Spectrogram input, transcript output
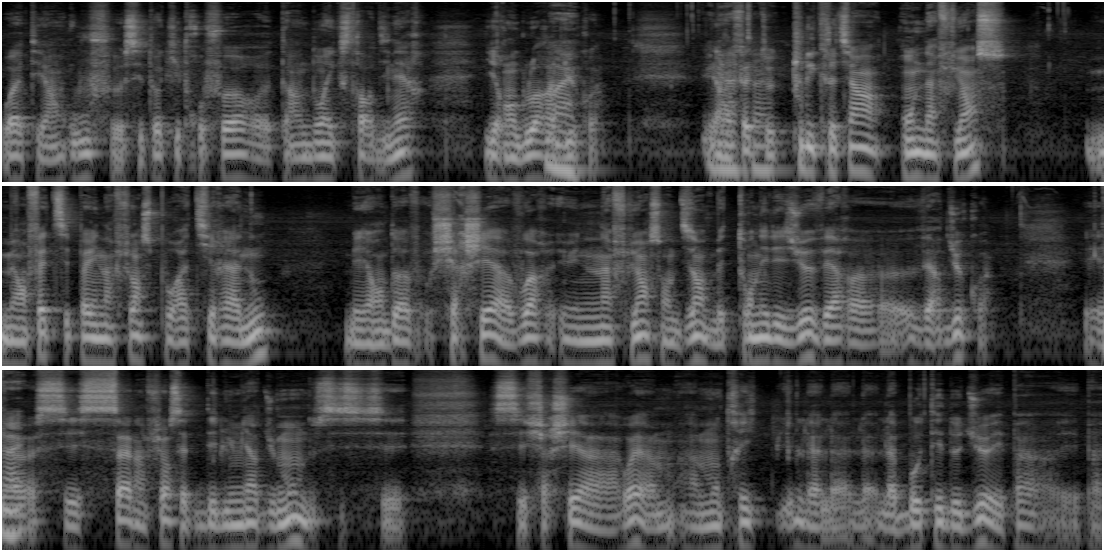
ouais, t'es un ouf, c'est toi qui es trop fort, t'as un don extraordinaire. Il rend gloire à. Dieu, quoi. Et en fait, ouais. tous les chrétiens ont de l'influence, mais en fait, c'est pas une influence pour attirer à nous, mais on doit chercher à avoir une influence en disant, mais tourner les yeux vers, euh, vers Dieu, quoi. Et Ouais. euh, c'est ça l'influence, être des lumières du monde, c'est- c'est chercher à, ouais, à, à montrer la, la- beauté de Dieu et pas, et pas,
